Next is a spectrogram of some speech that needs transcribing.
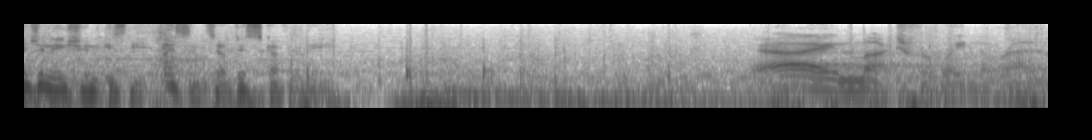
Imagination is the essence of discovery. I ain't much for waiting around.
